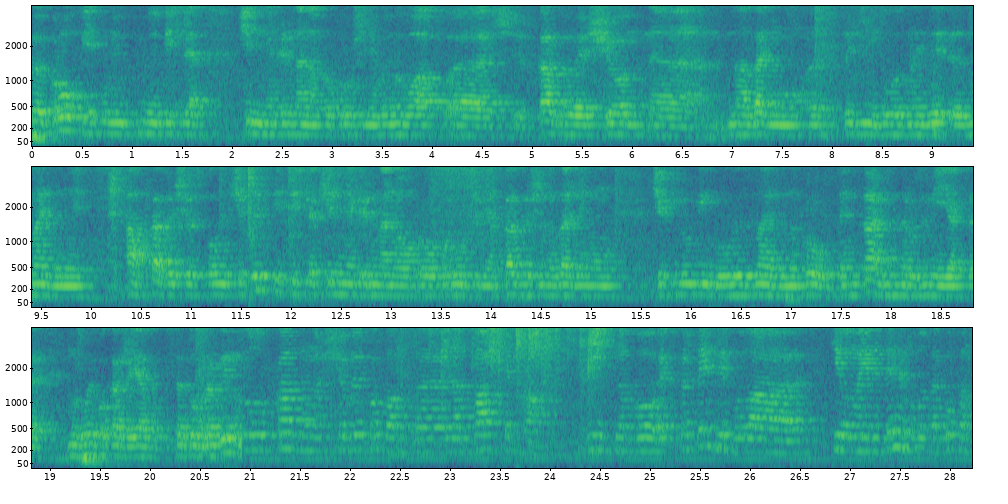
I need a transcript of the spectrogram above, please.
е, кров, яку він після вчинення кримінального правопорушення вимивав. Е, Вказує, що е, на задньому е, сидінні було знайдені, а вказує, що спалив чехли після вчинення кримінального правопорушення. Вказує, що на задньому чехлюлі були знайдено кров в ДНК. Він не розуміє, як це можливо. каже, я все добре вину. Було вказано, що викопав е, на два штика. Дійсно, по експертизі була тіло моєї дитини було закопано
